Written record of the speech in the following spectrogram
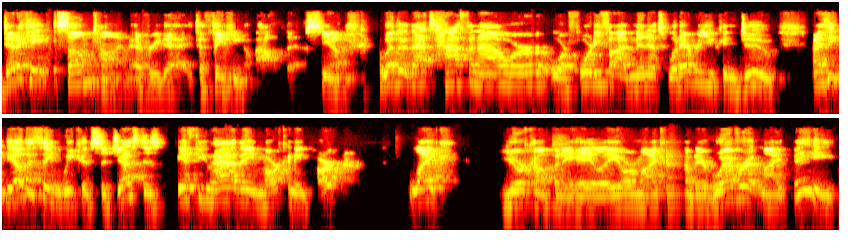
dedicate some time every day to thinking about this. You know whether that's half an hour or 45 minutes whatever you can do. And i think the other thing we could suggest is if you have a marketing partner like your company haley or my company or whoever it might be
